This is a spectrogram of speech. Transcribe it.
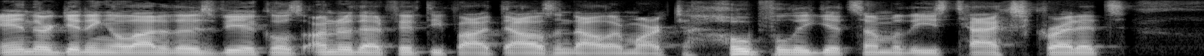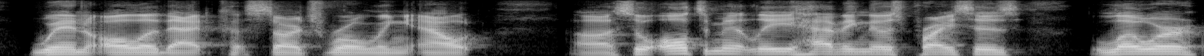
And they're getting a lot of those vehicles under that $55,000 mark to hopefully get some of these tax credits when all of that starts rolling out. Uh, so ultimately, having those prices lower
